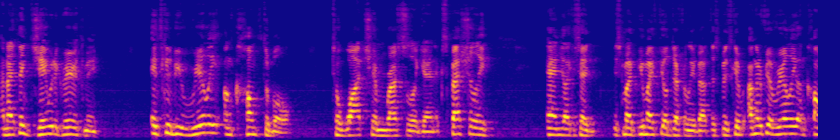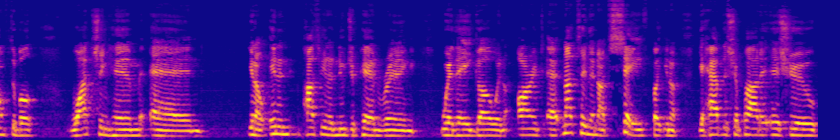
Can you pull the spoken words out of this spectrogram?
and I think Jay would agree with me. It's going to be really uncomfortable to watch him wrestle again, especially. And like I said, might you might feel differently about this, but gonna, I'm going to feel really uncomfortable watching him and you know in a, possibly in a New Japan ring where they go and aren't at, not saying they're not safe, but you know you have the Shibata issue,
